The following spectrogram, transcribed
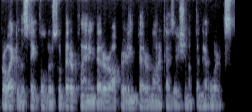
provide to the stakeholders for better planning, better operating, better monetization of the networks.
